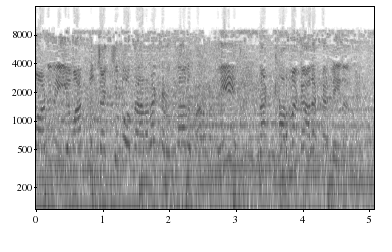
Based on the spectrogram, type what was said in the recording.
వాడు వెయ్యి మాటలు చచ్చిపోతారని అక్కడ ఉన్నాను పార్వతి. నా కర్మకాల అక్కడ లేనన్నాడు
